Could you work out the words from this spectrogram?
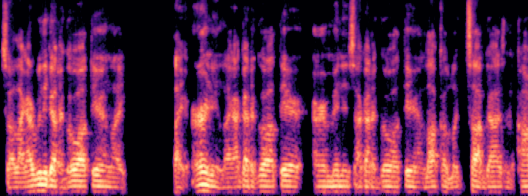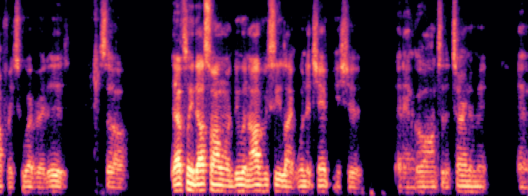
So like I really gotta go out there and like like earn it. Like I gotta go out there, earn minutes. I gotta go out there and lock up like the top guys in the conference, whoever it is. So definitely that's what I want to do. And obviously like win the championship and then go on to the tournament and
